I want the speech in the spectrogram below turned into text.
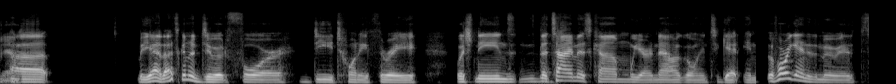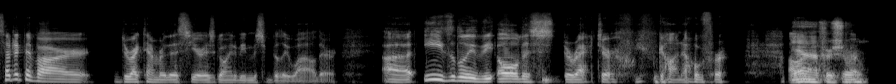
Yeah. Uh, but yeah, that's gonna do it for D23, which means the time has come. We are now going to get in. Before we get into the movie, the subject of our direct timber this year is going to be Mr. Billy Wilder, uh, easily the oldest director we've gone over. yeah, for sure.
